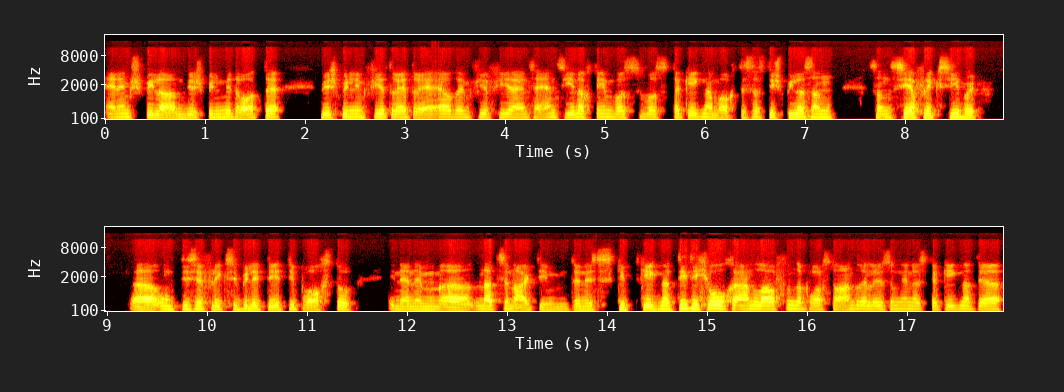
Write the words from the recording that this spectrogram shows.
einem Spieler an. Wir spielen mit Raute, wir spielen im 4-3-3 oder im 4-4-1-1, je nachdem, was, was der Gegner macht. Das heißt, die Spieler sind, sind sehr flexibel. Äh, und diese Flexibilität, die brauchst du in einem äh, Nationalteam. Denn es gibt Gegner, die dich hoch anlaufen, da brauchst du andere Lösungen als der Gegner, der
